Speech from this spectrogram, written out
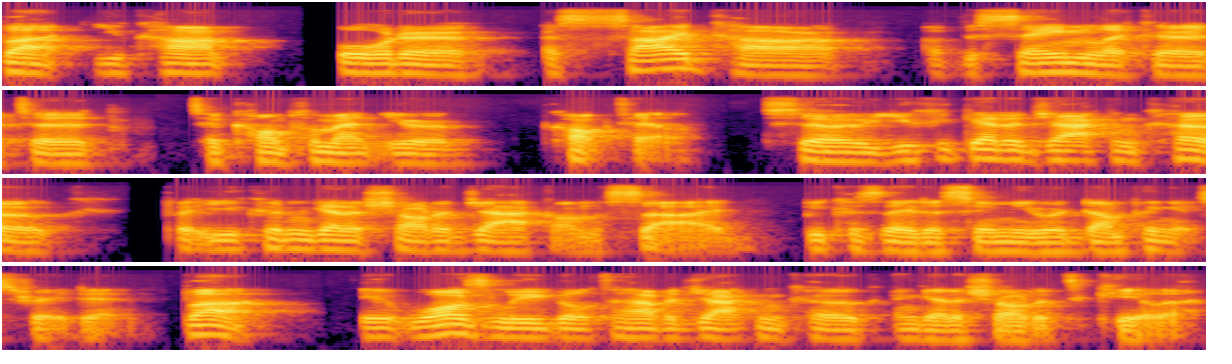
But you can't order a sidecar of the same liquor to, to complement your cocktail. So you could get a Jack and Coke, but you couldn't get a shot of Jack on the side because they'd assume you were dumping it straight in. But it was legal to have a Jack and Coke and get a shot of tequila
